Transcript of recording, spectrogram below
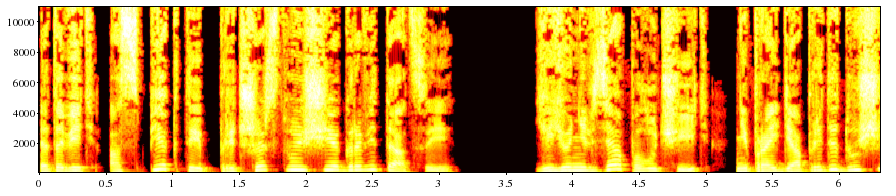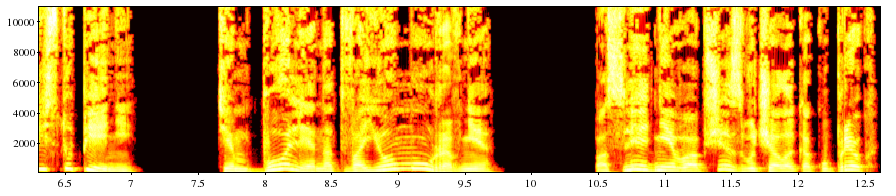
это ведь аспекты, предшествующие гравитации. Ее нельзя получить, не пройдя предыдущей ступени. Тем более на твоем уровне. Последнее вообще звучало как упрек,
